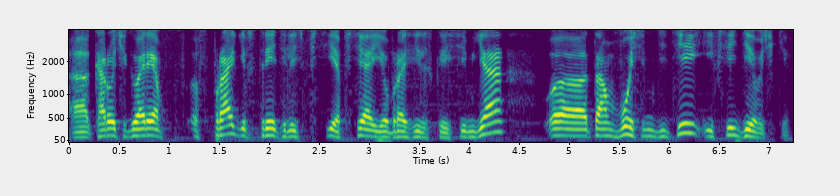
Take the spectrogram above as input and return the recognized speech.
э, короче говоря, в, в Праге встретились все, вся ее бразильская семья э, там 8 детей и все девочки.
